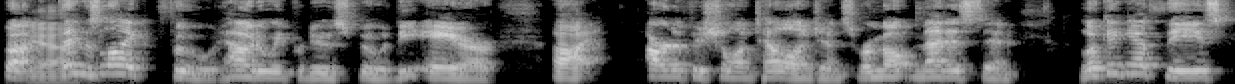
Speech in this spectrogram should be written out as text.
But yeah. things like food, how do we produce food, the air, uh, artificial intelligence, remote medicine, looking at these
